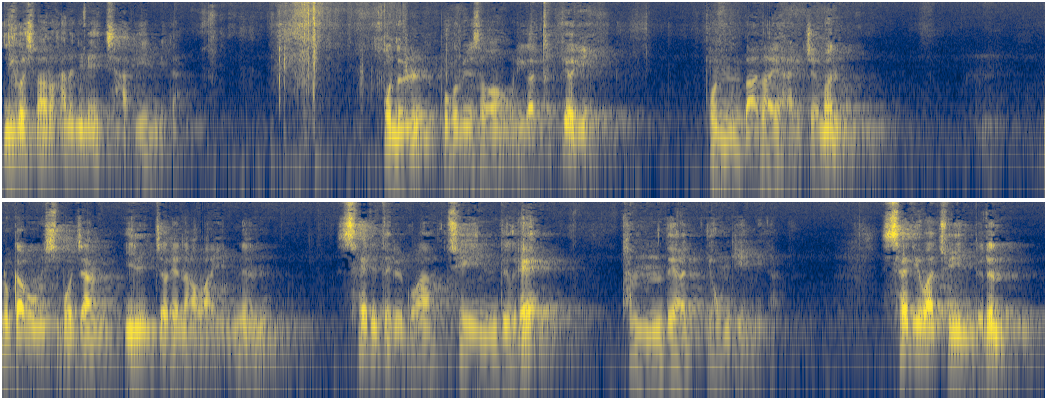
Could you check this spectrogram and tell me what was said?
이것이 바로 하느님의 자비입니다. 오늘 복음에서 우리가 특별히 본받아야 할 점은 루카복음 15장 1절에 나와 있는 세리들과 죄인들의 담대한 용기입니다. 세리와 죄인들은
